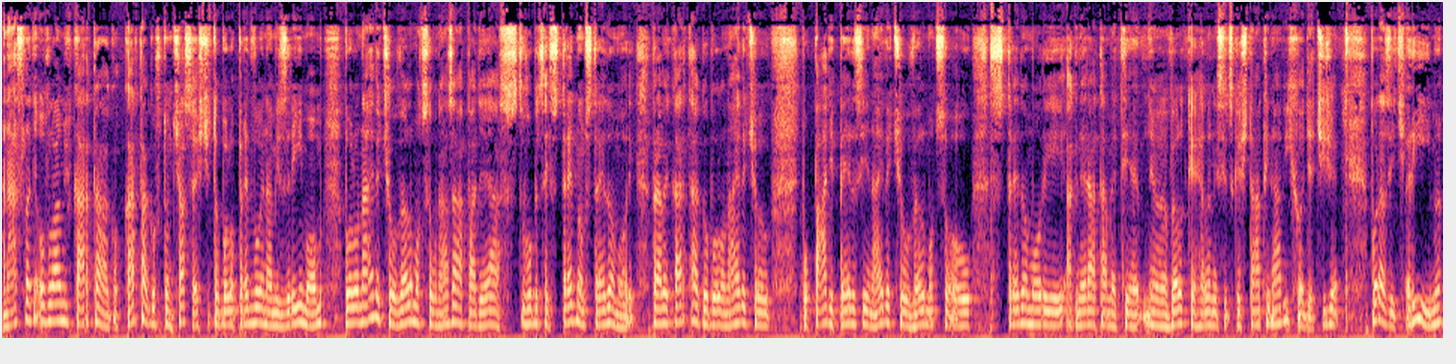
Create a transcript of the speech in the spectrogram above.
a následne ovládnuť Kartágo. Kartágo v tom čase, ešte to bolo pred vojnami s Rímom, bolo najväčšou veľmocou na západe a vôbec aj v strednom stredomori. Práve Kartágo bolo najväčšou po páde Perzie najväčšou veľmocou v stredomori ak nerátame tie veľké helenistické štáty na východe. Čiže poraziť Rím, e,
